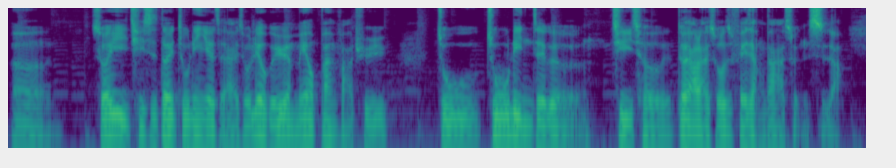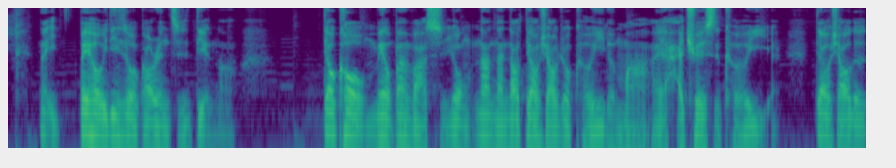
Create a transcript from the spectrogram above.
呃，所以其实对租赁业者来说，六个月没有办法去租租赁这个汽车，对他来说是非常大的损失啊。那一背后一定是有高人指点啊。吊扣没有办法使用，那难道吊销就可以了吗？哎，还确实可以。吊销的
